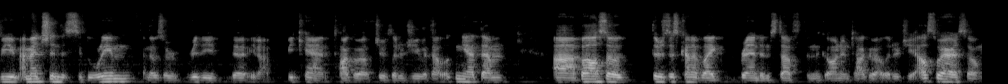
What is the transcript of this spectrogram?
we, I mentioned the Sidurim, and those are really, the, you know, we can't talk about Jewish liturgy without looking at them. Uh, but also there's this kind of like random stuff in the Gaonim talk about liturgy elsewhere. So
